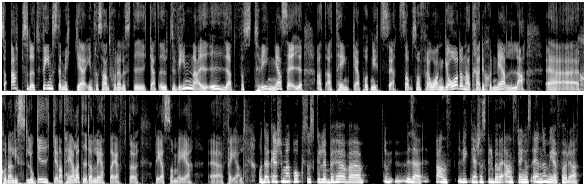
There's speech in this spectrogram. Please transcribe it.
Så absolut finns det mycket intressant journalistik att utvinna i, i att tvinga sig att, att tänka på ett nytt sätt som, som frångår den här traditionella eh, journalistlogiken, att hela tiden leta efter det som är eh, fel. Och där kanske man också skulle behöva, eh, vi kanske skulle behöva anstränga oss ännu mer för att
